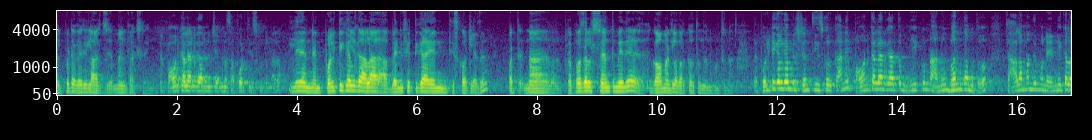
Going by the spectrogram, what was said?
I put a very large manufacturing Pawan Kalyan గారి నుంచి ఏమైనా సపోర్ట్ తీసుకుంటున్నారా? లేదండి నేను పొలిటికల్గా అలా బెనిఫిట్గా ఏం తీసుకోవట్లేదు. బట్ నా ప్రపోజల్ స్ట్రెంత్ మీదే గవర్నమెంట్లో వర్క్ అవుతుంది అనుకుంటున్నాను పొలిటికల్గా మీరు స్ట్రెంత్ తీసుకోరు కానీ పవన్ కళ్యాణ్ గారితో మీకున్న అనుబంధంతో చాలామంది మొన్న ఎన్నికల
